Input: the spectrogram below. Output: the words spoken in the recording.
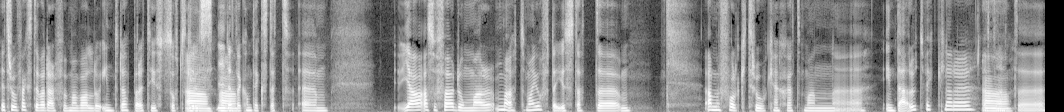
Jag tror faktiskt det var därför man valde att inte döpa det till just soft skills Ja, i ja. detta kontextet. Ehm, ja, alltså fördomar möter man ju ofta just att ehm, ja, men folk tror kanske att man eh, inte är utvecklare. Ja. Att uh,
